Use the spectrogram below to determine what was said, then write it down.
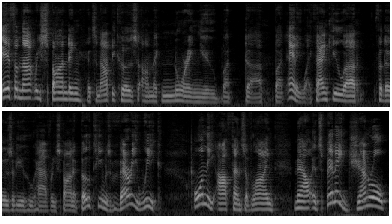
if I'm not responding, it's not because I'm ignoring you, but uh, but anyway, thank you uh, for those of you who have responded. Both teams very weak on the offensive line. Now, it's been a general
